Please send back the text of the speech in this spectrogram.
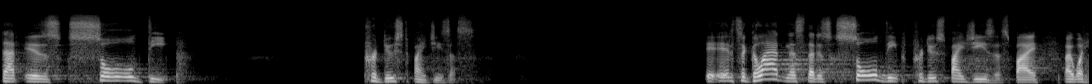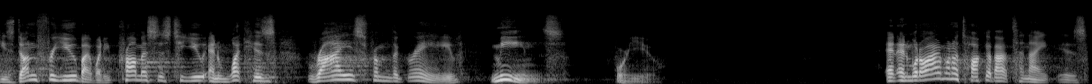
that is soul deep, produced by Jesus. It's a gladness that is soul deep, produced by Jesus, by, by what he's done for you, by what he promises to you, and what his rise from the grave means for you. And, and what I want to talk about tonight is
